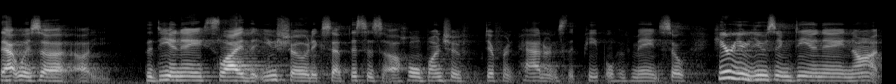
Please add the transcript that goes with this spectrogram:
that was uh, the DNA slide that you showed, except this is a whole bunch of different patterns that people have made. So here you're using DNA not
